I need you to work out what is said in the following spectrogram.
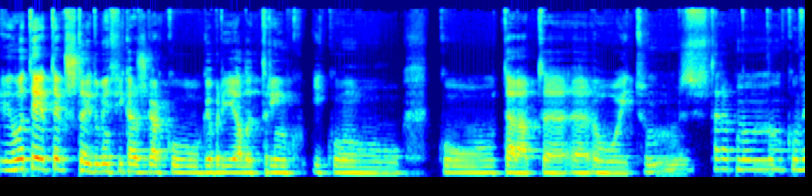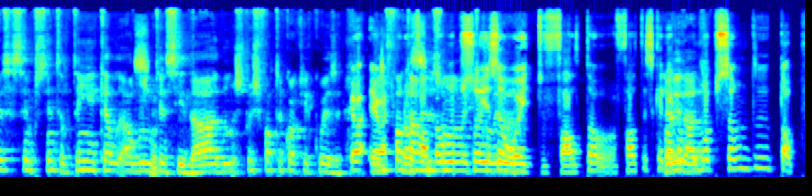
eu até, até gostei do Benfica a jogar com o Gabriela Trinco e com o, com o Tarapta a, a 8, mas o Tarapta não, não me convence a 100%. Ele tem aquela, alguma Sim. intensidade, mas depois falta qualquer coisa. Eu, eu acho falta que não faltam opções a 8, falta, falta se calhar Qualidade. uma opção de top.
